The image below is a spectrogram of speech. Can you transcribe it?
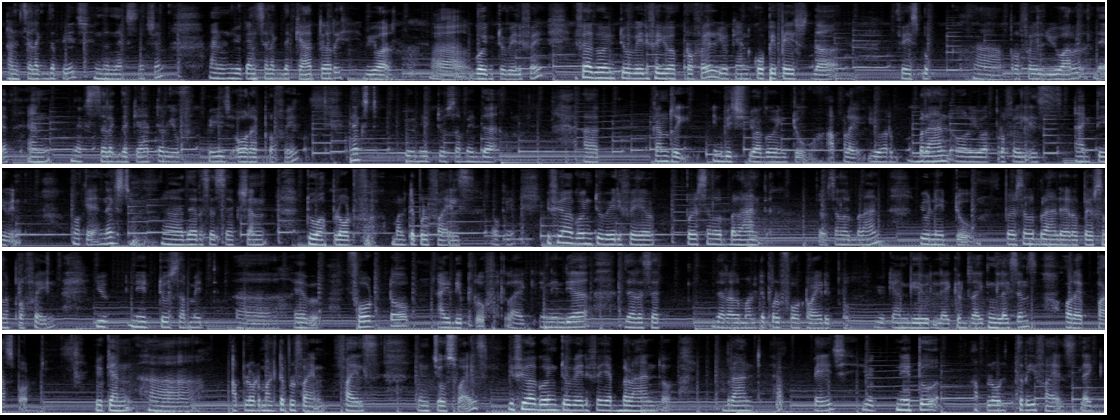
and select the page in the next section. And you can select the category you are uh, going to verify. If you are going to verify your profile you can copy paste the facebook profile url there and next select the category of page or a profile. Next you need to submit the uh, country in which you are going to apply. Your brand or your profile is active in. Okay next uh, there is a section to upload f- multiple files. Okay if you are going to verify a personal brand personal brand you need to personal brand or personal profile you need to submit uh, a photo id proof. Like in india there is a there are multiple photo id proof. You can give like a driving license or a passport. You can uh, upload multiple file, files in choose files. If you are going to verify a brand or brand page you need to upload three files like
